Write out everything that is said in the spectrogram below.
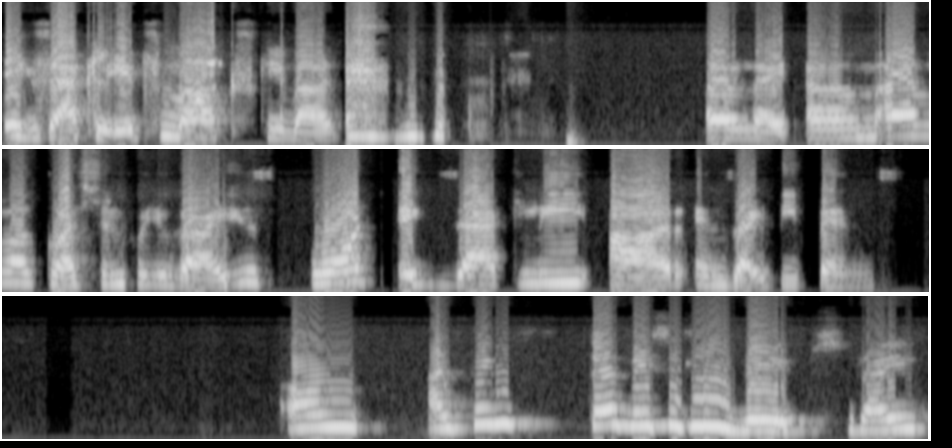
Exactly, it's marks ki baat. All right. Um, I have a question for you guys. What exactly are anxiety pens? um, I think they're basically vapes, right?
